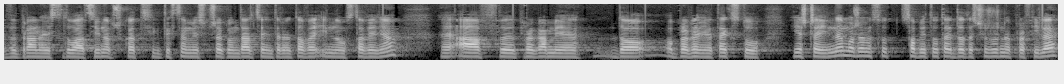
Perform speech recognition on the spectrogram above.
wybranej sytuacji. Na przykład, gdy chcemy mieć w przeglądarce internetowej inne ustawienia, a w programie do obrabiania tekstu jeszcze inne, możemy sobie tutaj dodać różne profile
